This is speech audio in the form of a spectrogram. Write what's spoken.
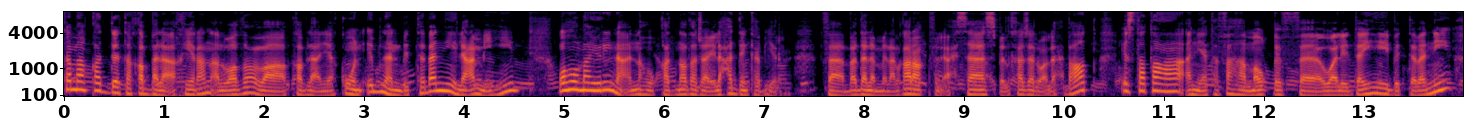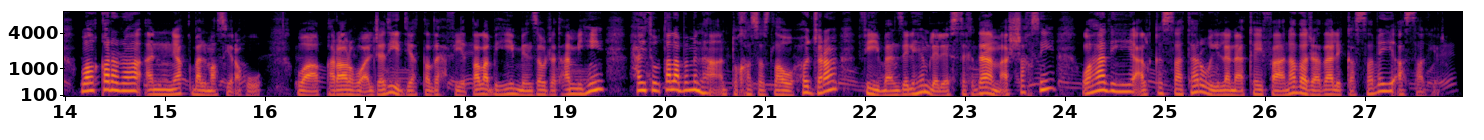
كما قد تقبل أخيرا الوضع وقبل أن يكون ابنا بالتبني لعمه وهو ما يرينا أنه قد نضج إلى حد كبير. فبدلا من الغرق في الإحساس بالخجل والإحباط استطاع أن يتفهم موقف والديه بالتبني وقرر أن يقبل مصيره. وقراره الجديد يتضح في طلبه من زوجة عمه حيث طلب منها أن تخصص له حجرة في منزلهم للاستخدام الشخصي. وهذه القصة تروي لنا كيف نضج ذلك الصبي الصغير.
